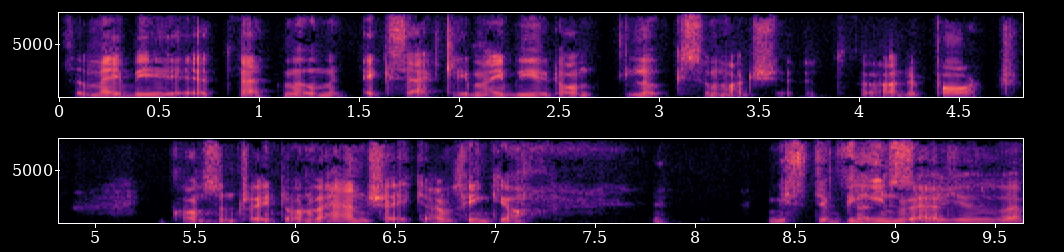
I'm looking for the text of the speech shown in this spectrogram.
so maybe at that moment exactly maybe you don't look so much at the other part you concentrate on the handshake i'm thinking of Mr. Bean so. So you uh,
